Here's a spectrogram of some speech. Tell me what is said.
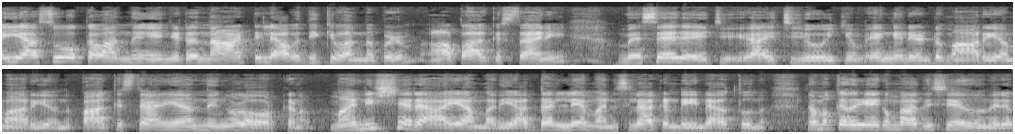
ഈ അസുഖമൊക്കെ വന്നു കഴിഞ്ഞിട്ട് നാട്ടിൽ അവധിക്ക് വന്നപ്പോഴും ആ പാകിസ്ഥാനി മെസ്സേജ് അയച്ച് അയച്ച് ചോദിക്കും എങ്ങനെയുണ്ട്? മാറിയോ? മാറിയോ? എന്ന്. പാകിസ്ഥാനിയാന്ന് നിങ്ങൾ ഓർക്കണം. മനുഷ്യരായാൽ മതി. അതല്ലേ മനസ്സിലാക്കേണ്ടതിന്റെ അകത്തുനിന്ന്. നമുക്കത് കേൾക്കുമ്പോൾ അതിശയം തോന്നില്ല.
